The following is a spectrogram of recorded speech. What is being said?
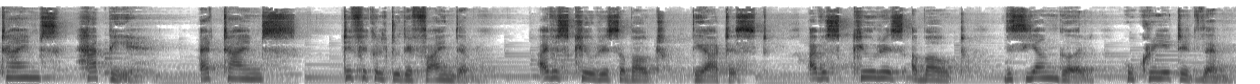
times happy, at times difficult to define them. I was curious about the artist. I was curious about this young girl who created them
